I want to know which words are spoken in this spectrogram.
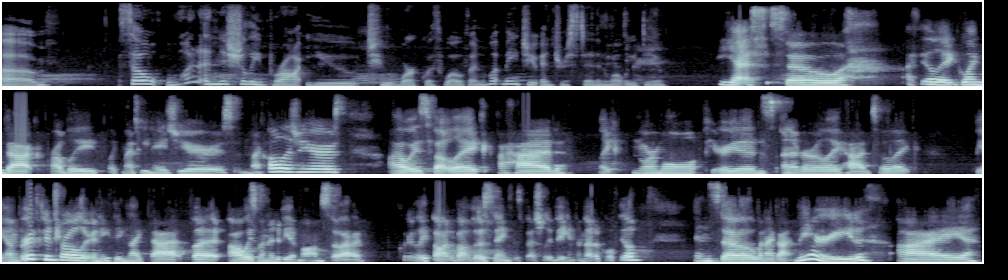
Um, so, what initially brought you to work with Woven? What made you interested in what we do? Yes. So, I feel like going back probably like my teenage years and my college years, I always felt like I had like normal periods. I never really had to like be on birth control or anything like that, but I always wanted to be a mom, so I clearly thought about those things, especially being in the medical field. And so when I got married, I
